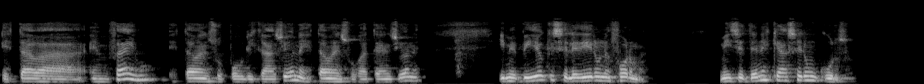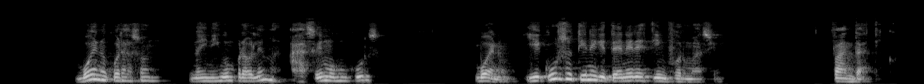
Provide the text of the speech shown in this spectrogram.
estaba en Facebook, estaba en sus publicaciones, estaba en sus atenciones, y me pidió que se le diera una forma. Me dice, tenés que hacer un curso. Bueno, corazón, no hay ningún problema, hacemos un curso. Bueno, y el curso tiene que tener esta información. Fantástico.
